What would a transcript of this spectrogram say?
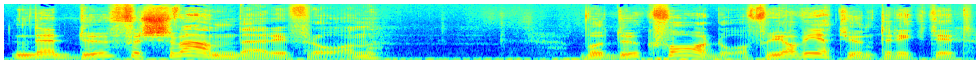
när du försvann därifrån, var du kvar då? För jag vet ju inte riktigt.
